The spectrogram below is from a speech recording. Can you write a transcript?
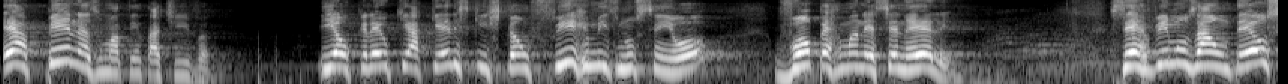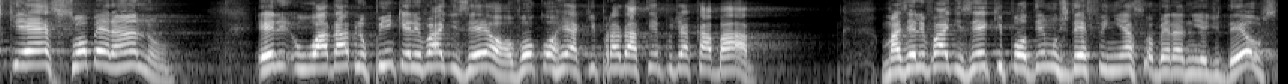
É apenas uma tentativa. E eu creio que aqueles que estão firmes no Senhor vão permanecer nele. Servimos a um Deus que é soberano. Ele, o A.W. Pink ele vai dizer, ó, vou correr aqui para dar tempo de acabar. Mas ele vai dizer que podemos definir a soberania de Deus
